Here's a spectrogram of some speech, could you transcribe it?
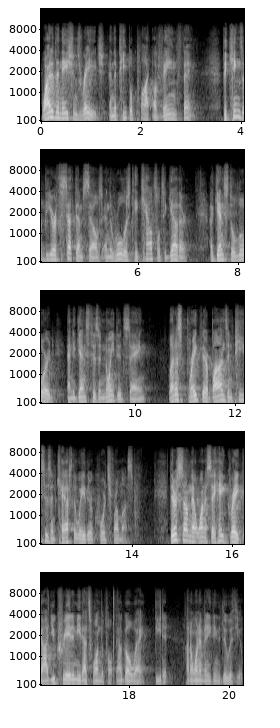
Why do the nations rage and the people plot a vain thing? The kings of the earth set themselves, and the rulers take counsel together against the Lord and against his anointed, saying, Let us break their bonds in pieces and cast away their cords from us. There's some that want to say, Hey, great, God, you created me. That's wonderful. Now go away. Beat it. I don't want to have anything to do with you.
